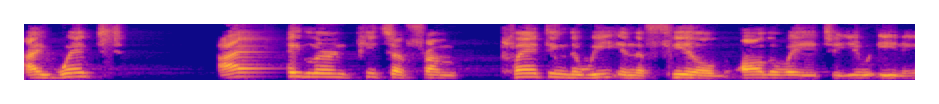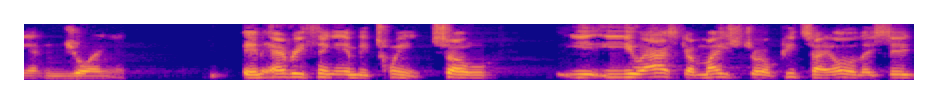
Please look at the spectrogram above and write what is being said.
I went, I learned pizza from planting the wheat in the field all the way to you eating it, enjoying it and everything in between. So you, you ask a maestro pizzaiolo, they say,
